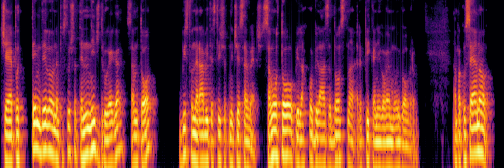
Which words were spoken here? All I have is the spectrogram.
če po tem delu ne poslušate nič drugega, samo to, v bistvu ne rabite slišati ničesar več. Samo to bi lahko bila zadostna replika njegovemu odgovoru. Ampak vseeno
